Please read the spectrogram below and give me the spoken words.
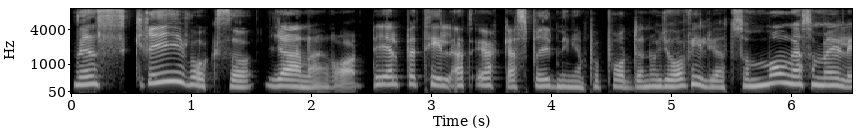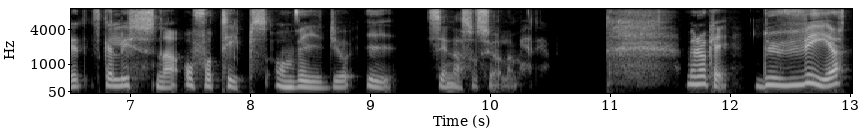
Men skriv också gärna en rad. Det hjälper till att öka spridningen på podden och jag vill ju att så många som möjligt ska lyssna och få tips om video i sina sociala medier. Men okej, okay, du vet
